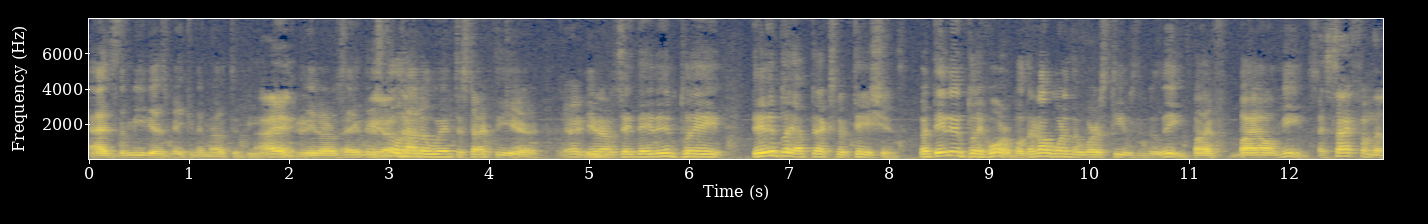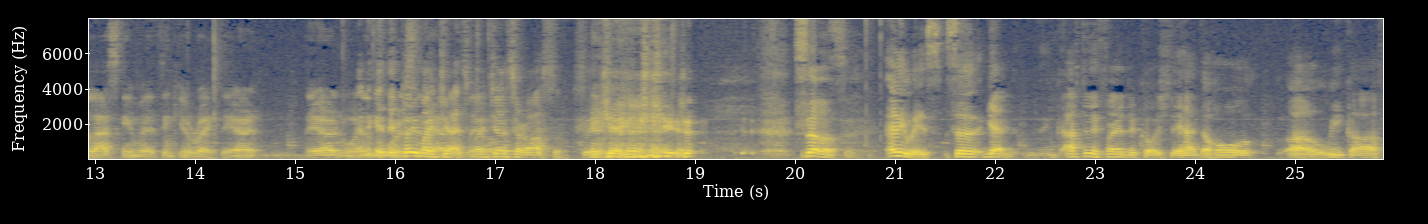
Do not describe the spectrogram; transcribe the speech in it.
as the media is making them out to be. I agree. You know what I'm saying? They still had that. a win to start the year. You know what I'm saying? They didn't play. They didn't play up to expectations, but they didn't play horrible. They're not one of the worst teams in the league by by all means. Aside from the last game, I think you're right. They aren't. They aren't one And of again, the they play my Jets. My. Jets are awesome. So, you so anyways, so again, after they fired their coach, they had the whole uh, week off,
